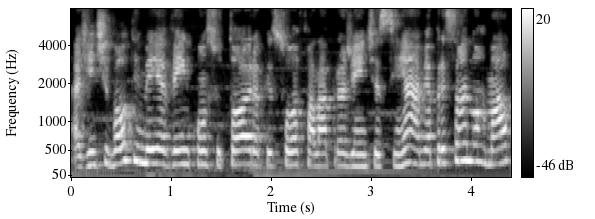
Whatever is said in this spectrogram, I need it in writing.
a gente volta e meia vem em consultório a pessoa falar para gente assim: ah, minha pressão é normal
